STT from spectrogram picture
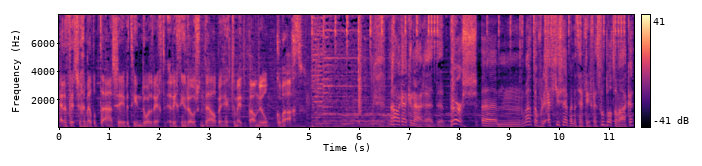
En een flitser gemeld op de A17 Dordrecht richting Roosendaal... bij hectometerpaal 0,8. Dan gaan we kijken naar eh, de beurs. Um, we gaan het over de F'jes hebben. En dat heeft niks met voetbal te maken.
